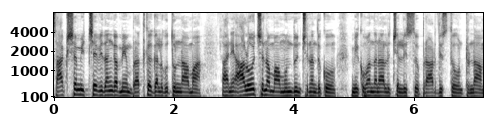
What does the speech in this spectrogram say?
సాక్ష్యమిచ్చే విధంగా మేము బ్రతకగలుగుతున్నామా అనే ఆలోచన మా ముందుంచినందుకు మీకు వందనాలు చెల్లిస్తూ ప్రార్థిస్తూ ఉంటున్నాం.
